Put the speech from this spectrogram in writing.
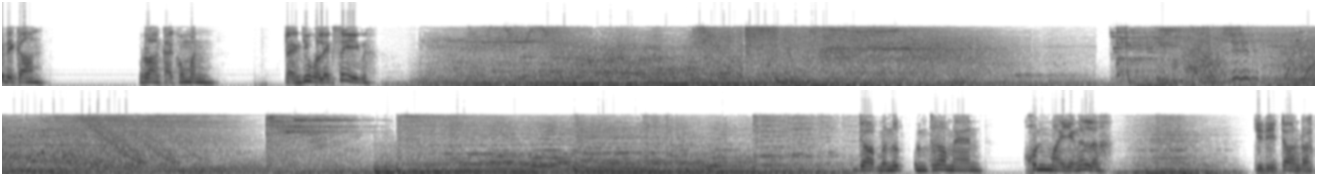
อนเลยไม่ได้การ ร่างกายของมันแกร่งยิ่งกว่าเล็กซี่อีกนะยอดมนุษย์อุลตร้าแมน คนใหม่อย่างนั้นเหรอ ยินดีต้อนรับ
